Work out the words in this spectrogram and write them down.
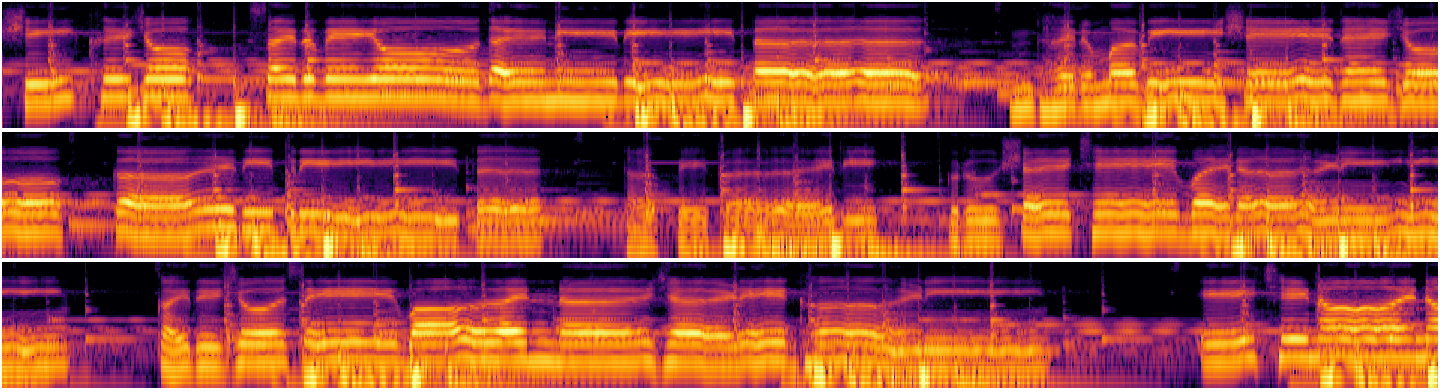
शीखजो सर्वे योगनी रीत। धर्म विषेरजो करी प्रीत। तपे न जड़े घणी ए छे नाना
